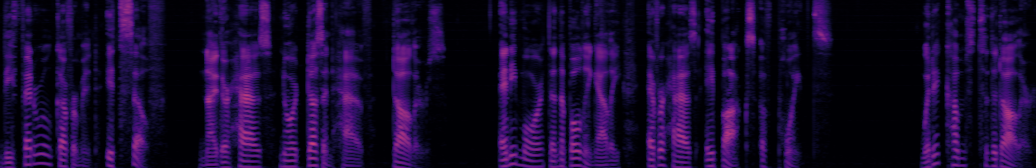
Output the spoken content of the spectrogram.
the federal government itself neither has nor doesn't have dollars, any more than the bowling alley ever has a box of points. When it comes to the dollar,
